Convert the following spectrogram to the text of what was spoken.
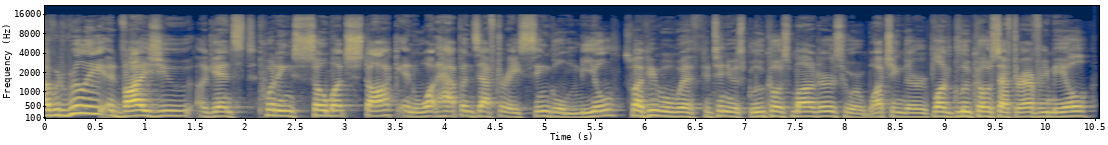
I would really advise you against putting so much stock in what happens after a single meal. That's why people with continuous glucose monitors who are watching their blood glucose after every meal,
